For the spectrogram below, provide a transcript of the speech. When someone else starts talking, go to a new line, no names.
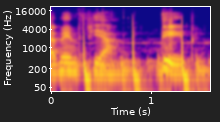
Cadencia Deep.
